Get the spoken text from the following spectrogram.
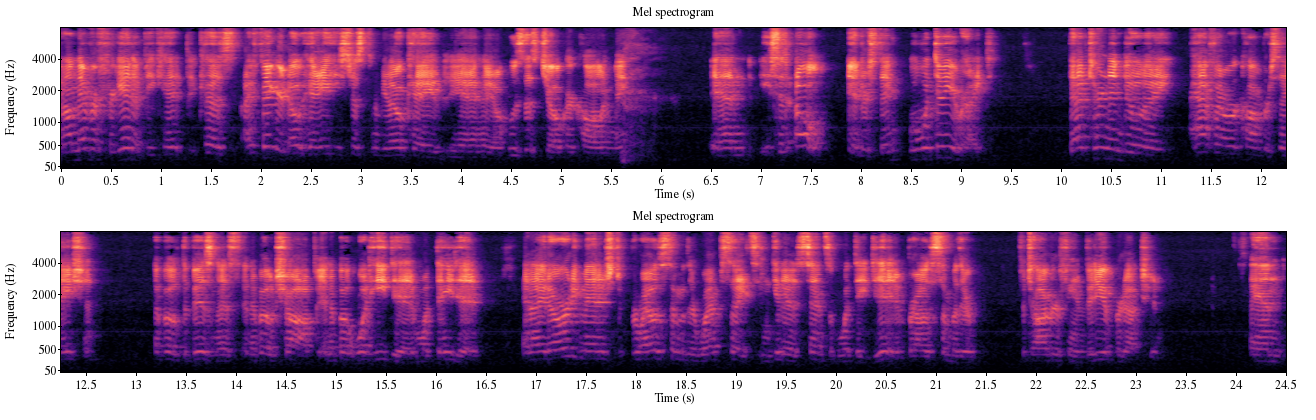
and I'll never forget it because because I figured, oh, okay, he's just gonna be like, okay. Yeah, you know, who's this joker calling me? And he said, "Oh, interesting. Well, what do you write?" That turned into a half hour conversation about the business and about shop and about what he did and what they did. And I had already managed to browse some of their websites and get a sense of what they did and browse some of their photography and video production. And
